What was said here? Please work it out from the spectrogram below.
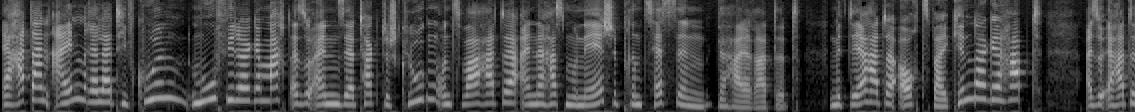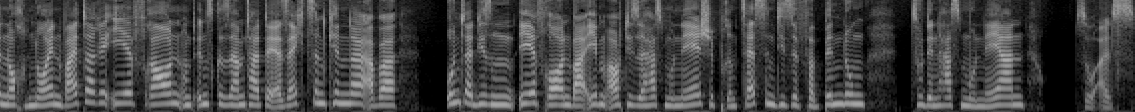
Er hat dann einen relativ coolen Move wieder gemacht, also einen sehr taktisch klugen. Und zwar hat er eine hasmonäische Prinzessin geheiratet. Mit der hat er auch zwei Kinder gehabt. Also er hatte noch neun weitere Ehefrauen und insgesamt hatte er 16 Kinder, aber unter diesen Ehefrauen war eben auch diese hasmonäische Prinzessin, diese Verbindung zu den Hasmonäern, so als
